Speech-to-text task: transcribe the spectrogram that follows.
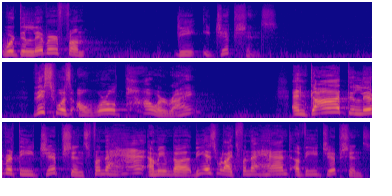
were delivered from the Egyptians. This was a world power, right? And God delivered the Egyptians from the hand, I mean, the, the Israelites from the hand of the Egyptians.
